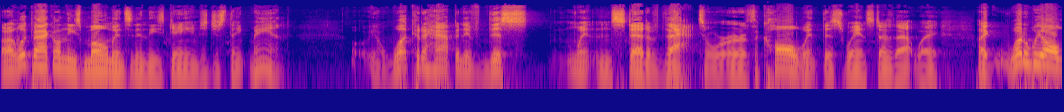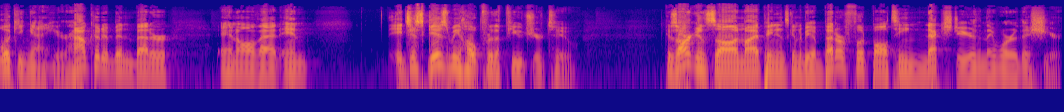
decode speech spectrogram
But I look back on these moments and in these games and just think, man, you know, what could have happened if this went instead of that, or, or if the call went this way instead of that way? Like, what are we all looking at here? How could it have been better and all that? And it just gives me hope for the future, too. Because Arkansas, in my opinion, is going to be a better football team next year than they were this year.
